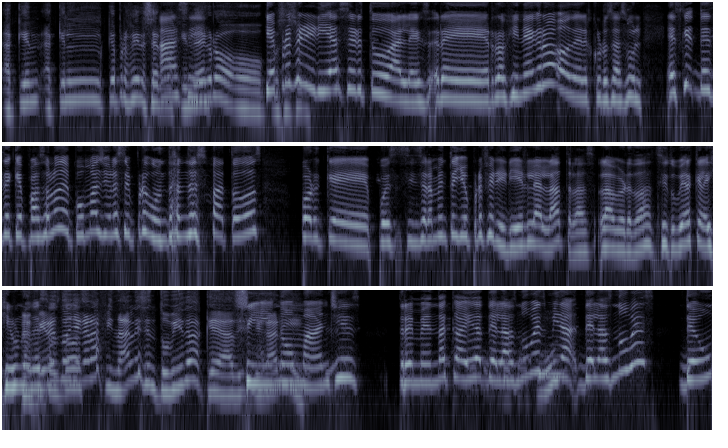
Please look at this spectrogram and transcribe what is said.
¿a quién, a quién, qué prefieres ser, Ah, sí. rojinegro o ¿Qué Cruz Azul? preferirías ser tú, Alex? ¿De ¿Rojinegro o del Cruz Azul? Es que desde que pasó lo de Pumas, yo le estoy preguntando eso a todos porque, pues, sinceramente yo preferiría irle al Atlas, la verdad, si tuviera que elegir uno de ¿Prefieres esos no dos. llegar a finales en tu vida que a Sí, llegar no y- manches. Tremenda caída de las nubes. Mira, de las nubes, de un,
